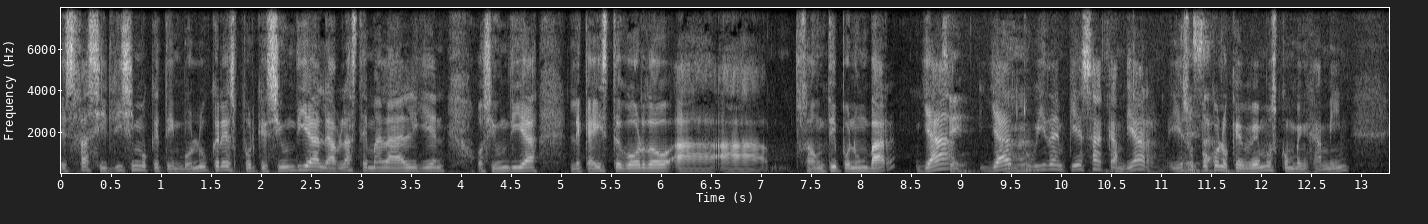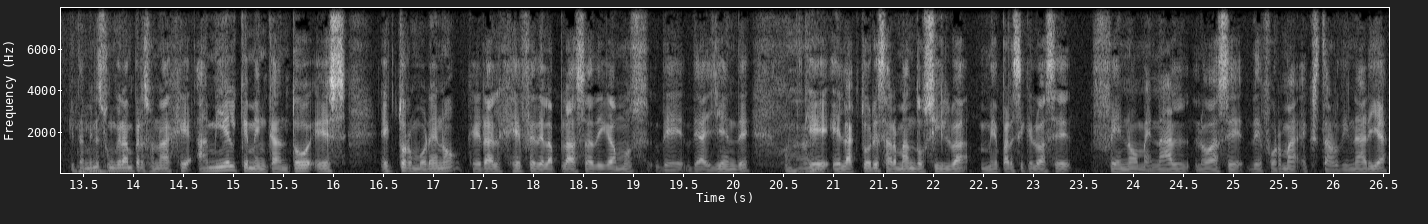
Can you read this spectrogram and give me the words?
es facilísimo que te involucres porque si un día le hablaste mal a alguien o si un día le caíste gordo a, a, pues a un tipo en un bar, ya, ya tu vida empieza a cambiar. Y es un poco lo que vemos con Benjamín que también es un gran personaje. A mí el que me encantó es Héctor Moreno, que era el jefe de la plaza, digamos, de, Allende, que el actor es Armando Silva, me parece que lo hace fenomenal, lo hace de forma extraordinaria.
